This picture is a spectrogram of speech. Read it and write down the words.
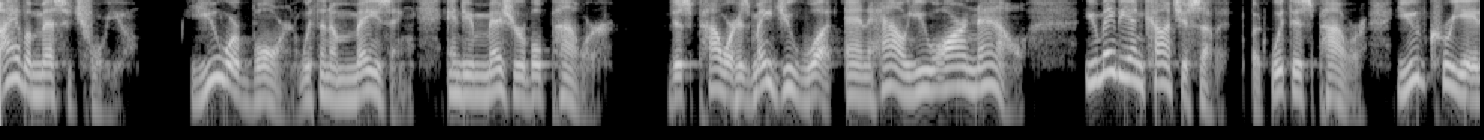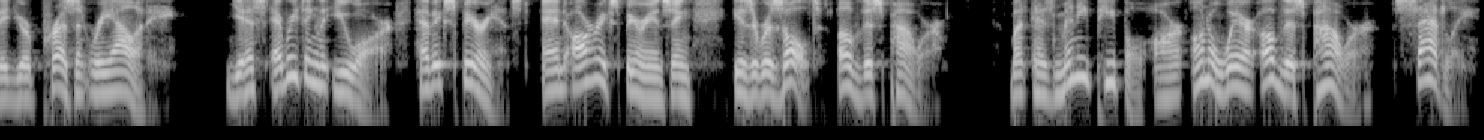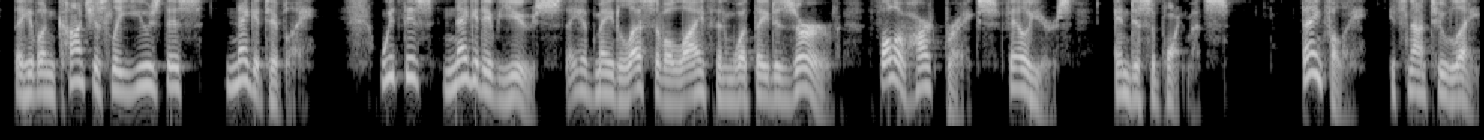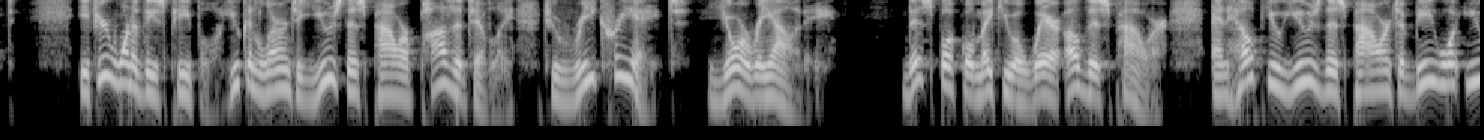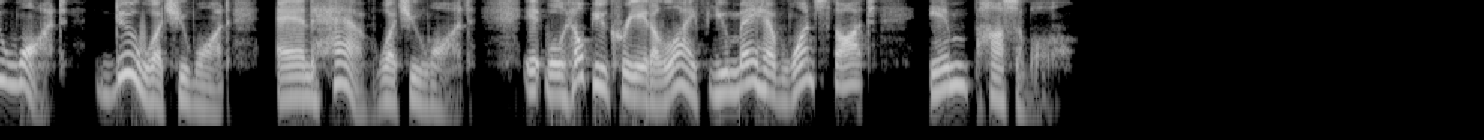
I have a message for you. You were born with an amazing and immeasurable power. This power has made you what and how you are now. You may be unconscious of it, but with this power, you've created your present reality. Yes, everything that you are, have experienced, and are experiencing is a result of this power. But as many people are unaware of this power, sadly, they have unconsciously used this negatively. With this negative use, they have made less of a life than what they deserve, full of heartbreaks, failures, and disappointments. Thankfully, it's not too late. If you're one of these people, you can learn to use this power positively to recreate your reality. This book will make you aware of this power and help you use this power to be what you want, do what you want, and have what you want. It will help you create a life you may have once thought impossible.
